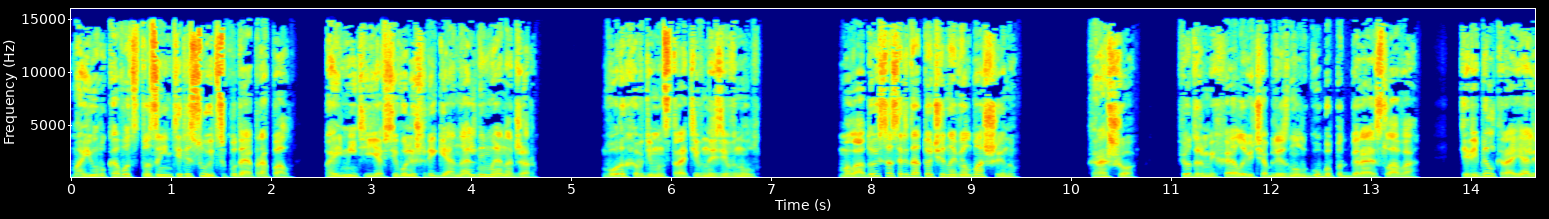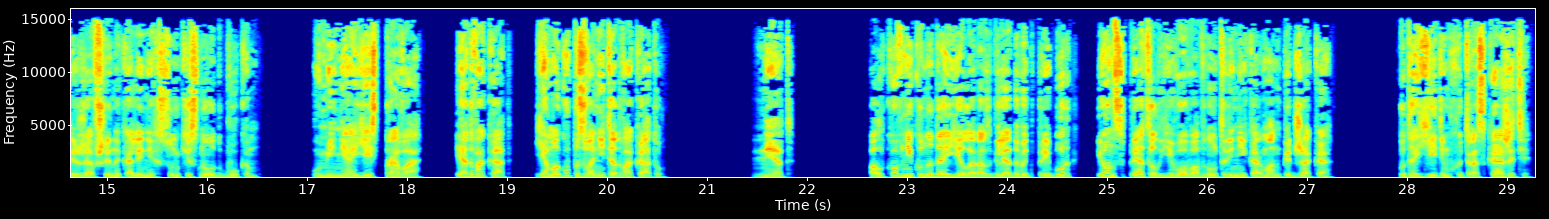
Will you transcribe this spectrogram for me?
«Мое руководство заинтересуется, куда я пропал. Поймите, я всего лишь региональный менеджер». Ворохов демонстративно зевнул. Молодой сосредоточенно вел машину. «Хорошо». Федор Михайлович облизнул губы, подбирая слова. Теребил края, лежавшие на коленях сумки с ноутбуком. «У меня есть права. И адвокат. Я могу позвонить адвокату?» «Нет». Полковнику надоело разглядывать прибор, и он спрятал его во внутренний карман пиджака. «Куда едем, хоть расскажете?»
